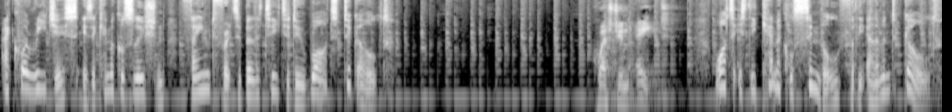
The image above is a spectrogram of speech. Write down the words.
Aqua Regia is a chemical solution famed for its ability to do what to gold? Question 8. What is the chemical symbol for the element gold?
